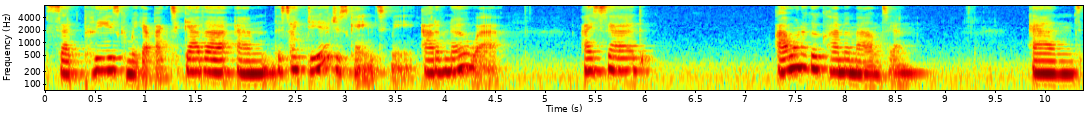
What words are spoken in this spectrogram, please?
said, please, can we get back together? And this idea just came to me out of nowhere. I said, I want to go climb a mountain. And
